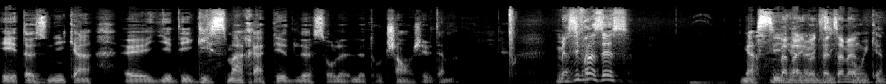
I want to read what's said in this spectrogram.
et États-Unis quand euh, il y a des glissements rapides là, sur le, le, taux de change, évidemment. Merci, Francis. Merci. Bye bye, bonne fin de semaine. Bon week-end.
